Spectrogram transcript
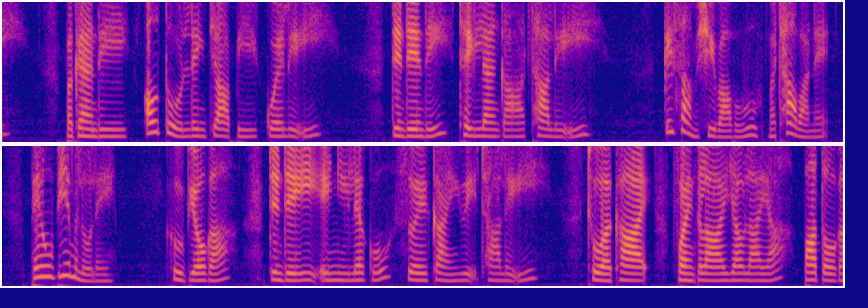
၏ပကံသည်အောက်သို့လိမ်ကျပြီးကွဲလေ၏တင်တင်သည် ထိတ်လန့်ကာထလေ၏ကိစ္စမရှိပါဘူးမထပါနဲ့ဘယ်ဟူပြေးမလို့လဲဟုပြောကတင်တင်ဤအင်ကြီးလက်ကိုဆွဲကင်၍ထားလေ၏ထိုအခိုက်ဗိုင်ကလာရောက်လာရာဘာတော်က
